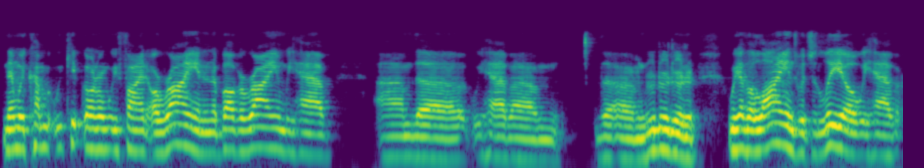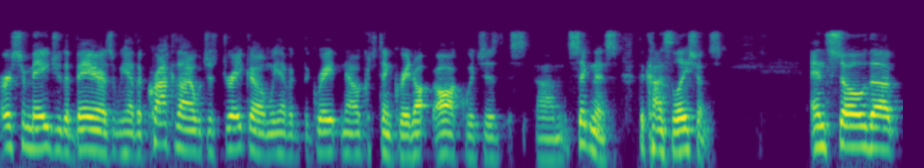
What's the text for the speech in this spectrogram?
And then we come, we keep going, and we find Orion, and above Orion we have um, the we have um, the um, we have the lions, which is Leo. We have Ursa Major, the bears. We have the crocodile, which is Draco, and we have the great now extinct great auk, which is um, Cygnus, the constellations. And so the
